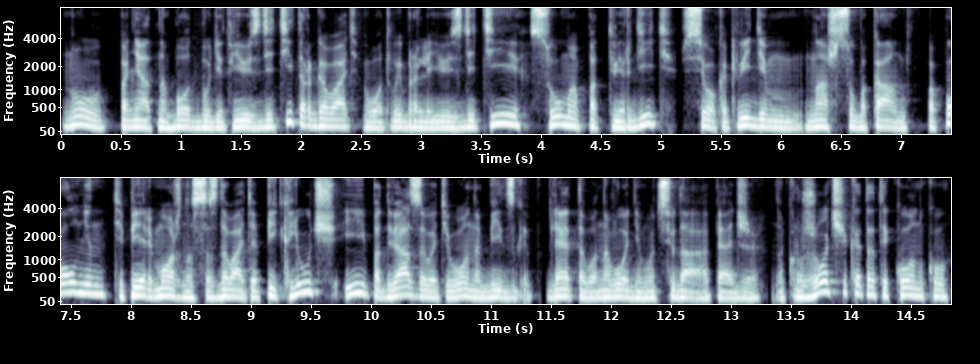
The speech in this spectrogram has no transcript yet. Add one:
Ну, понятно, бот будет в USDT торговать, вот, выбрали USDT, сумма, подтвердить. Все, как видим, наш субаккаунт пополнен. Теперь можно создавать API-ключ и подвязывать его на BitsGap. Для этого наводим вот сюда, опять же, на кружочек этот иконку.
